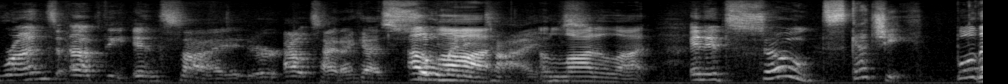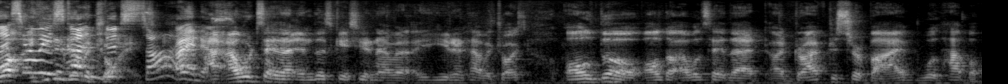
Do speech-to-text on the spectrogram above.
runs up the inside or outside, I guess, A so lot, many times. a lot, a lot. and it's so sketchy. Well, that's Well, how he he's didn't have gotten a good choice. stops. I know. I, I would say that in this case, he didn't have a he didn't have a choice. Although, although I will say that uh, Drive to Survive will have a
